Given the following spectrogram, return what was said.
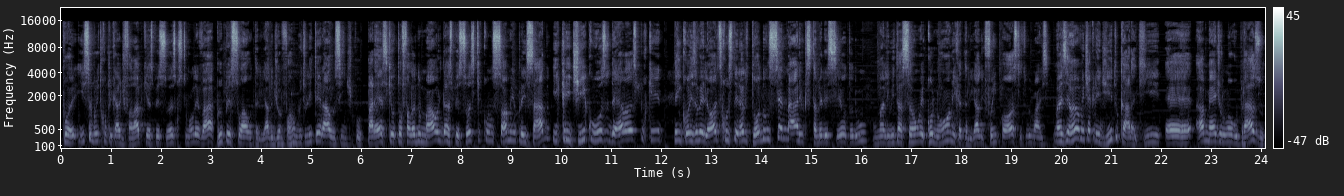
Pô, isso é muito complicado de falar porque as pessoas costumam levar pro pessoal, tá ligado? De uma forma muito literal, assim, tipo, parece que eu tô falando mal das pessoas que consomem o prensado e critico o uso delas porque tem coisa melhor, desconsiderando todo um cenário que estabeleceu, toda um- uma limitação econômica, tá ligado? Que foi imposta e tudo mais. Mas eu realmente acredito, cara, que é, a médio e longo prazo,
